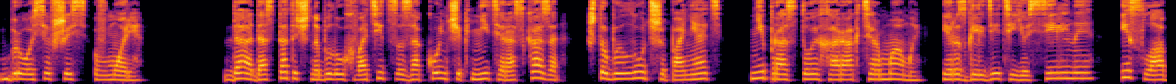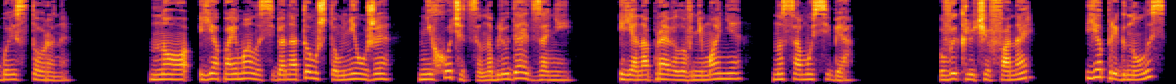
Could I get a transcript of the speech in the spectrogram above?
бросившись в море. Да, достаточно было ухватиться за кончик нити рассказа, чтобы лучше понять непростой характер мамы и разглядеть ее сильные и слабые стороны. Но я поймала себя на том, что мне уже не хочется наблюдать за ней, и я направила внимание на саму себя. Выключив фонарь, я пригнулась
